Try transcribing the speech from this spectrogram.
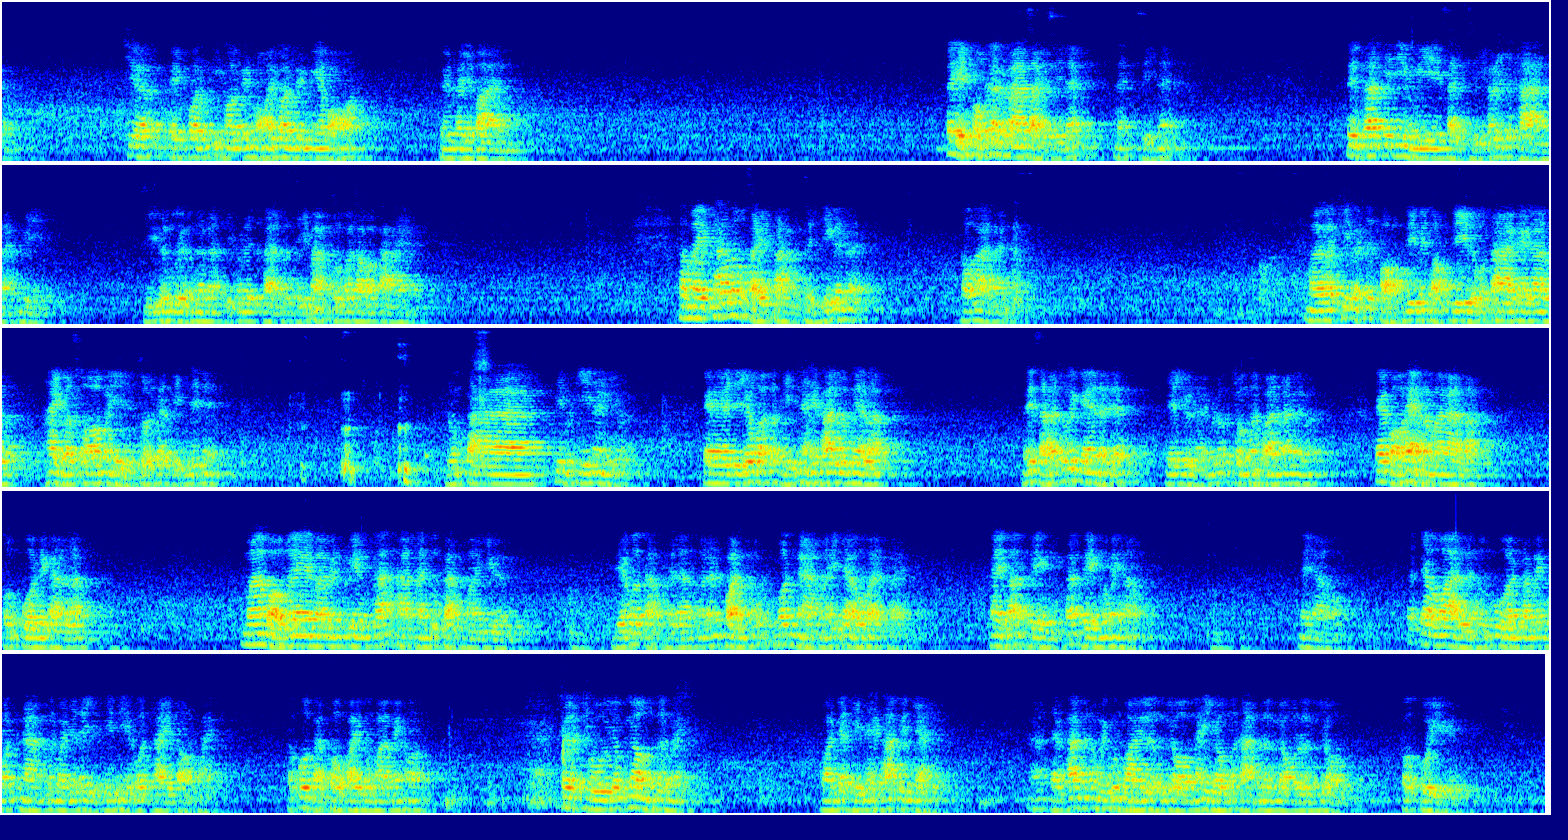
เชื่อเป็นคนอีกคนเป็นหมออีกคนเป็นเมียหมอ เป็นพยาบาลก็เห็นผมได้มาใส่สีนะเนี่ยสีนะซึ่งพระที่นี่มีใส่สีพระราชทานนะมี สีเหลืองๆนั่นนะสีพระราชทานสีมากสุภธรรมกายทำไมพระต้องใส่ต่างสีกันด้วยเขาว่าไหม มาแล้วคิดว่าจะตอบดีไม่ตอบดีหลวงตาแกก็ให้มาซ้อมไอ้สวดกระถิ่นนี่เนี่ยหลวงตาที่เมื่อกี้นั่งอยู่แกจะยกว่ากระถิ่นให้พระรูปเนี่ยละในสาช่วยแกหน่อยเนี่ยแกอยู่ไหนไม่รู้ชมท่านปานนั่งเลยมั้ยแกบอกให้อาตมาละสมควรในการละมาบอกเลยมาเป็นเพียงพระอาคันตุกะมาเยือนเดี๋ยวก็กลับไปแล้วเพราะนั้นควันงดงามมาให้เจ้าอาวาดไปให้พระเพลงพระเพลงก็ไม่เอา ไม่เอาถ้าเจ้าว่าเลยสมควรทำให้งดงามขึ้นมาจะได้อยู่ที่นี่คนไทยต่อไปถ้าพูดแบบตรงไปตรงมาไม่อ้อมเชิดชูยกย่องขึ้นไปวันกระถินให้พระเป็นใหญ่แต่พระไม่ต้องไปวุ่นวายเรื่องโยมให้โยมก็ถามเรื่องโยมเรื่องโยมก็คุย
